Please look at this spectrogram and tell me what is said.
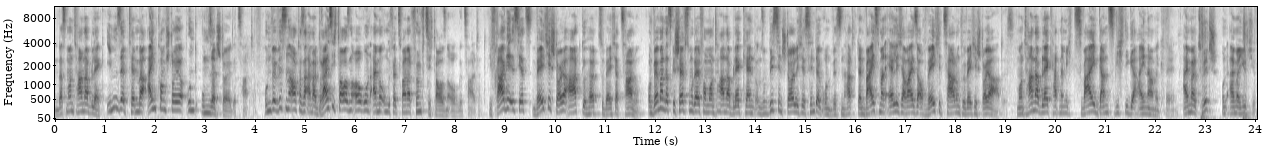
dass Montana Black im September Einkommensteuer und Umsatzsteuer gezahlt hat. Und wir wissen auch, dass er einmal 30.000 Euro und einmal ungefähr 250.000 Euro gezahlt hat. Die Frage ist jetzt, welche Steuerart gehört zu welcher Zahlung? Und wenn man das Geschäftsmodell von Montana Black kennt und so ein bisschen steuerliches Hintergrundwissen hat, dann weiß man ehrlicherweise auch, welche Zahlung für welche Steuerart ist. Montana Black hat nämlich zwei ganz wichtige Einnahmequellen. Einmal Twitch und einmal YouTube.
